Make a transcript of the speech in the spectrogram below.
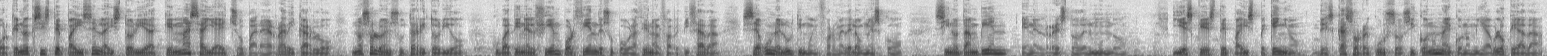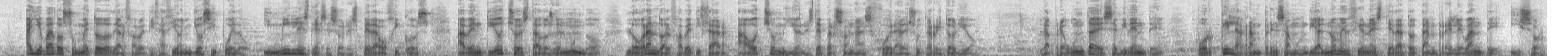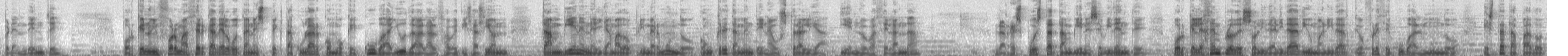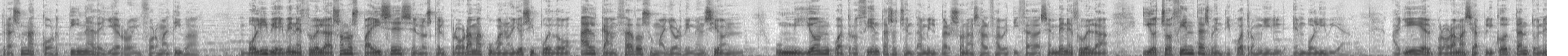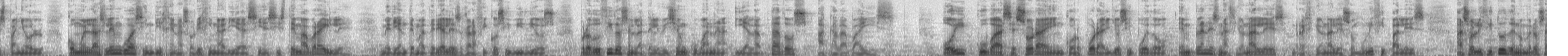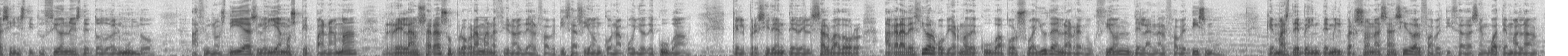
Porque no existe país en la historia que más haya hecho para erradicarlo, no solo en su territorio, Cuba tiene el 100% de su población alfabetizada, según el último informe de la UNESCO, sino también en el resto del mundo. Y es que este país pequeño, de escasos recursos y con una economía bloqueada, ha llevado su método de alfabetización Yo si puedo y miles de asesores pedagógicos a 28 estados del mundo, logrando alfabetizar a 8 millones de personas fuera de su territorio. La pregunta es evidente, ¿por qué la gran prensa mundial no menciona este dato tan relevante y sorprendente? ¿Por qué no informa acerca de algo tan espectacular como que Cuba ayuda a la alfabetización también en el llamado primer mundo, concretamente en Australia y en Nueva Zelanda? La respuesta también es evidente, porque el ejemplo de solidaridad y humanidad que ofrece Cuba al mundo está tapado tras una cortina de hierro informativa. Bolivia y Venezuela son los países en los que el programa cubano Yo si puedo ha alcanzado su mayor dimensión. 1.480.000 personas alfabetizadas en Venezuela y 824.000 en Bolivia. Allí el programa se aplicó tanto en español como en las lenguas indígenas originarias y en sistema braille, mediante materiales gráficos y vídeos producidos en la televisión cubana y adaptados a cada país. Hoy Cuba asesora e incorpora el Yo si puedo en planes nacionales, regionales o municipales a solicitud de numerosas instituciones de todo el mundo. Hace unos días leíamos que Panamá relanzará su programa nacional de alfabetización con apoyo de Cuba, que el presidente de El Salvador agradeció al gobierno de Cuba por su ayuda en la reducción del analfabetismo, que más de 20.000 personas han sido alfabetizadas en Guatemala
